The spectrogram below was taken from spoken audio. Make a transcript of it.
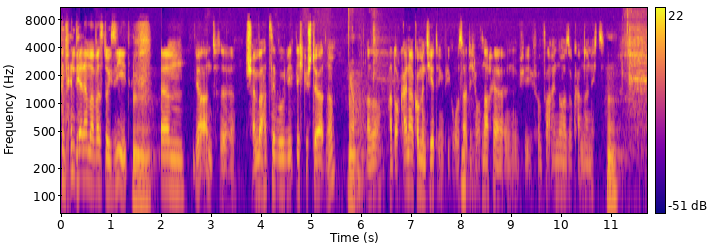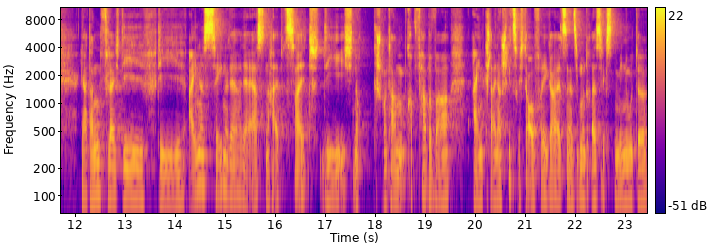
wenn der da mal was durchsieht. Mhm. Ähm, ja, und äh, scheinbar hat sie wohl wirklich gestört, ne? Ja. Also hat auch keiner kommentiert irgendwie großartig. Auch nachher irgendwie vom Verein oder so kam da nichts. Mhm. Ja, dann vielleicht die, die eine Szene der, der ersten Halbzeit, die ich noch spontan im Kopf habe, war ein kleiner Schiedsrichteraufreger, als in der 37. Minute,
